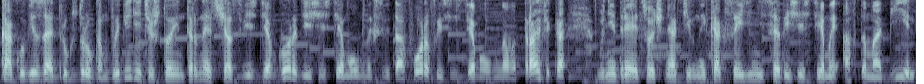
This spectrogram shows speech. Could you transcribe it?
как увязать друг с другом. Вы видите, что интернет сейчас везде в городе, и система умных светофоров, и система умного трафика внедряется очень активно. И как соединить с этой системой автомобиль,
